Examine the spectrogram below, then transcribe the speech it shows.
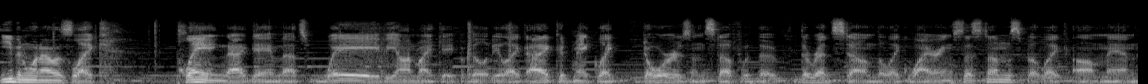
even when I was like playing that game, that's way beyond my capability. Like I could make like doors and stuff with the the redstone, the like wiring systems, but like oh man.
